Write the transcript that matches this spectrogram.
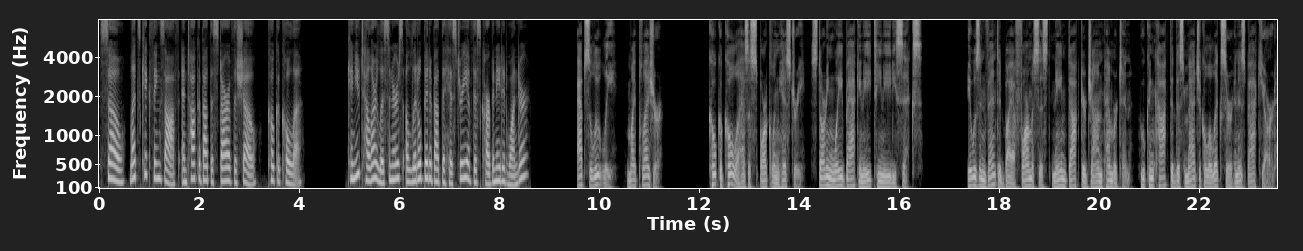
So, let's kick things off and talk about the star of the show, Coca Cola. Can you tell our listeners a little bit about the history of this carbonated wonder? Absolutely, my pleasure. Coca Cola has a sparkling history, starting way back in 1886. It was invented by a pharmacist named Dr. John Pemberton, who concocted this magical elixir in his backyard.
